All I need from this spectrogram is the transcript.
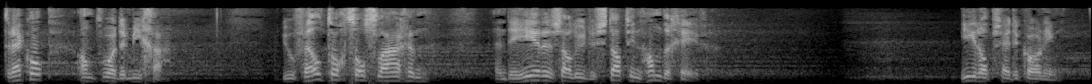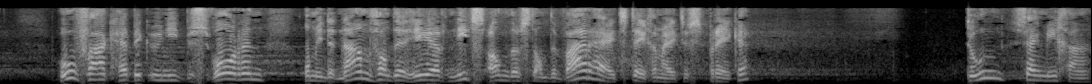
Trek op, antwoordde Micha. Uw veldtocht zal slagen en de Heere zal u de stad in handen geven. Hierop zei de koning, hoe vaak heb ik u niet bezworen om in de naam van de Heer niets anders dan de waarheid tegen mij te spreken? Toen zei Micha,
